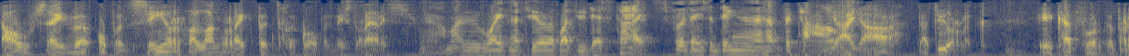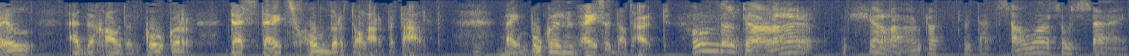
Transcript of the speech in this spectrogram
Nou zijn we op een zeer belangrijk punt gekomen, Mr. Harris. Ja, maar u weet natuurlijk wat u destijds voor deze dingen hebt betaald. Ja, ja, natuurlijk. Ik heb voor de bril en de gouden koker destijds 100 dollar betaald. Mijn boeken wijzen dat uit. 100 dollar? Ja, dat, dat zou wel zo zijn.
